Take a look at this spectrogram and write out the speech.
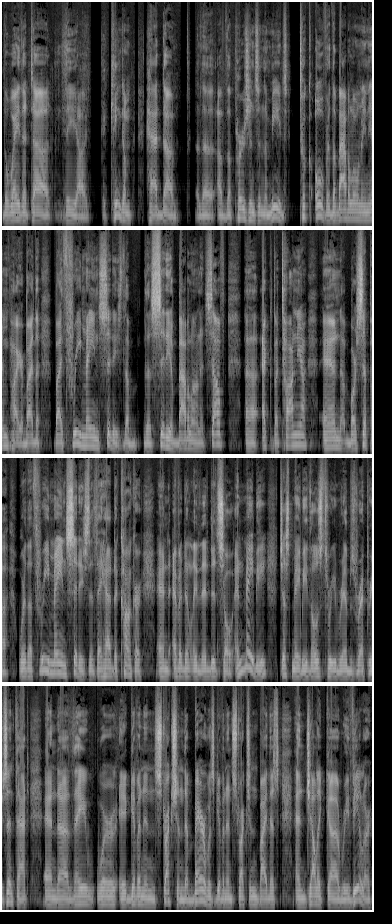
the way that uh, the uh, kingdom had uh, the of the Persians and the Medes took over the Babylonian Empire by the by three main cities: the the city of Babylon itself, uh, Ecbatana, and Borsippa were the three main cities that they had to conquer, and evidently they did so. And maybe, just maybe, those three ribs represent that, and uh, they were uh, given instruction. The bear was given instruction by this angelic uh, revealer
